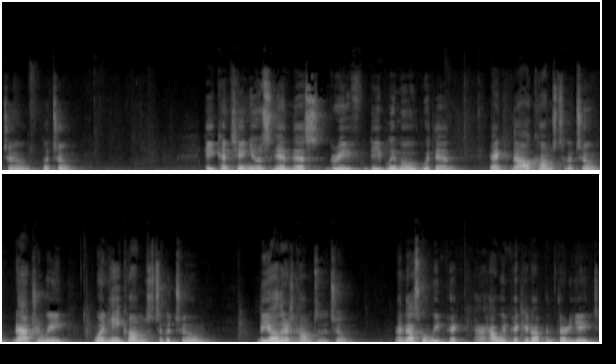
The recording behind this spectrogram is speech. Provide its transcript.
to the tomb. He continues in this grief, deeply moved within, and now comes to the tomb. Naturally, when he comes to the tomb, the others come to the tomb. And that's what we pick, how we pick it up in 38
